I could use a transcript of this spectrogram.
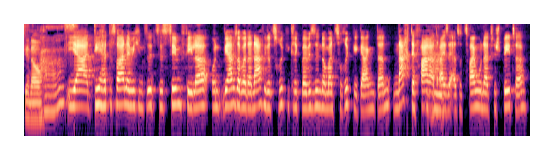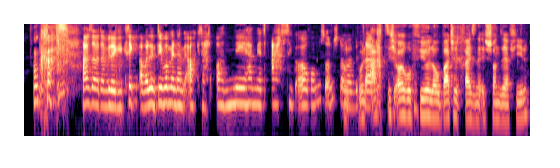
Genau. Was? Ja, die hat, das war nämlich ein Systemfehler und wir haben es aber danach wieder zurückgekriegt, weil wir sind nochmal zurückgegangen dann nach der Fahrradreise, mhm. also zwei Monate später. Oh krass. Haben es aber dann wieder gekriegt. Aber in dem Moment haben wir auch gedacht, oh nee, haben wir jetzt 80 Euro umsonst nochmal bezahlt. Und 80 Euro für Low-Budget-Reisende ist schon sehr viel.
